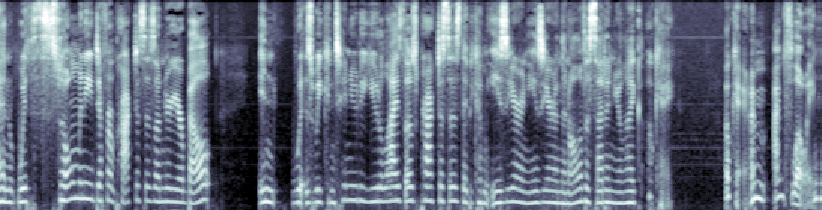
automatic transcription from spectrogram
and with so many different practices under your belt in as we continue to utilize those practices they become easier and easier and then all of a sudden you're like okay okay i'm i'm flowing.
